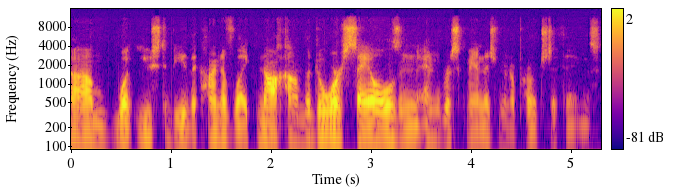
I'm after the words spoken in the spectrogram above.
um, what used to be the kind of like knock on the door sales and, and risk management approach to things.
